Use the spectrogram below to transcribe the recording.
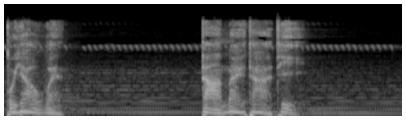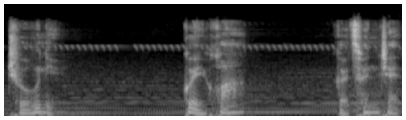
不要问大麦大地、处女、桂花和村镇。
